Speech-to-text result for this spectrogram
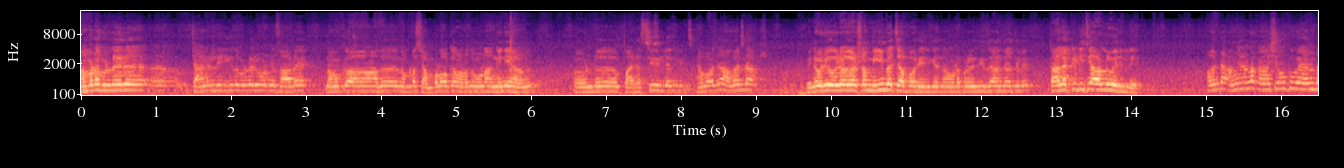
നമ്മുടെ പിള്ളേർ ചാനലിൽ ഇരിക്കുന്ന പിള്ളേർ പറഞ്ഞു സാറേ നമുക്ക് അത് നമ്മുടെ ശമ്പളമൊക്കെ നടന്നു പോകണം അങ്ങനെയാണ്. അതുകൊണ്ട് പരസ്യം ഇല്ലെങ്കിൽ. ഞാൻ പറഞ്ഞു അതല്ല. പിന്നെ ഒരു ഒരു കഷ്ണം മീൻ വെച്ചാൽ പോരെ എനിക്ക് നമ്മുടെ പ്രകൃതി സാന്ദ്രത്തിൽ തലക്കിടിച്ച ആൾ വരില്ലേ? അവന്റെ അങ്ങനെയുള്ള കാശ് നമുക്ക് വേണ്ട.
